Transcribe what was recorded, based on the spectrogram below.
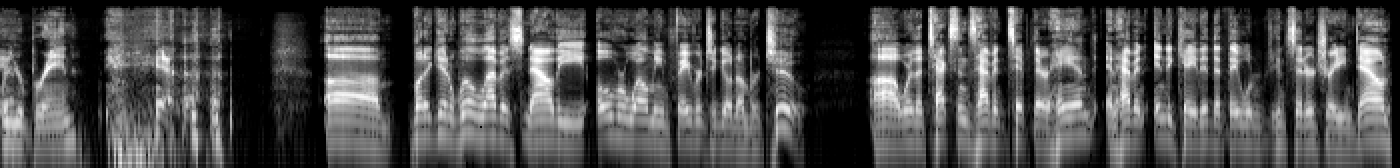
for your brain. Yeah. um, but again, Will Levis now the overwhelming favorite to go number two, uh, where the Texans haven't tipped their hand and haven't indicated that they would consider trading down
